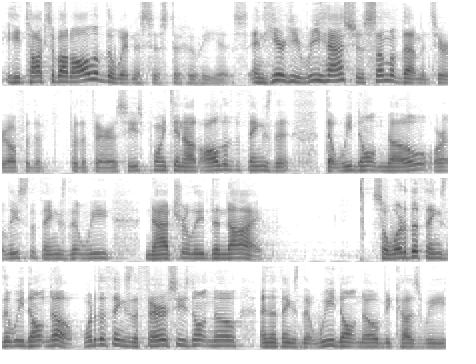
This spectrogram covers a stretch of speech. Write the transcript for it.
he talks about all of the witnesses to who he is. And here he rehashes some of that material for the, for the Pharisees, pointing out all of the things that, that we don't know, or at least the things that we naturally deny. So, what are the things that we don't know? What are the things the Pharisees don't know, and the things that we don't know because we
